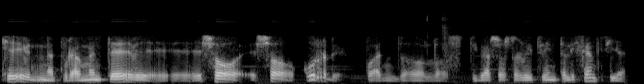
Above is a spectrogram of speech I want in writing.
que naturalmente eh, eso eso ocurre cuando los diversos servicios de inteligencia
